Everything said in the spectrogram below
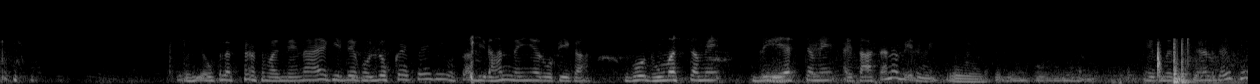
ये उपलक्षण समझ लेना है कि देखो लोग कहते हैं कि उसका विधान नहीं है रोटी का। गो धूमस में ब्रियश्च में ऐसा आता है ना वेद में। एक में केरल गए थे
